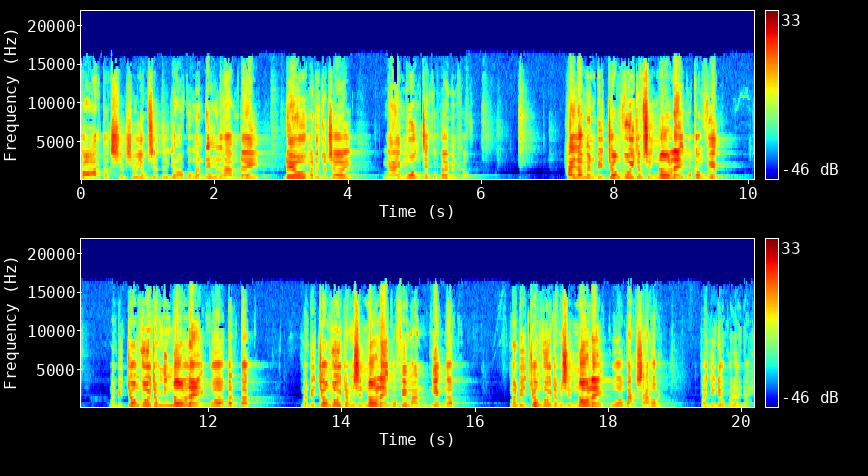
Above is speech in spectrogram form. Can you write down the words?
có thực sự sử dụng sự tự do của mình để làm đầy điều mà Đức Chúa Trời, Ngài muốn trên cuộc đời mình không? Hay là mình bị chôn vùi trong sự nô lệ của công việc? Mình bị chôn vùi trong những nô lệ của bệnh tật? Mình bị chôn vùi trong những sự nô lệ của phim ảnh nghiện ngập? Mình bị chôn vùi trong những sự nô lệ của mạng xã hội và những điều của đời này.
